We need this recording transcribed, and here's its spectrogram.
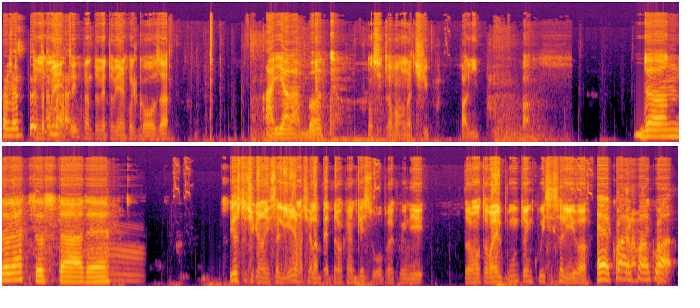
Un momento, mai. intanto che troviamo qualcosa. Aia la bot. Non si trova una. Ah. Dove cazzo state? Io sto cercando di salire, ma c'è la bedrock anche sopra, quindi dovremmo trovare il punto in cui si saliva. Eh, qua, Guarda è qua, è qua.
